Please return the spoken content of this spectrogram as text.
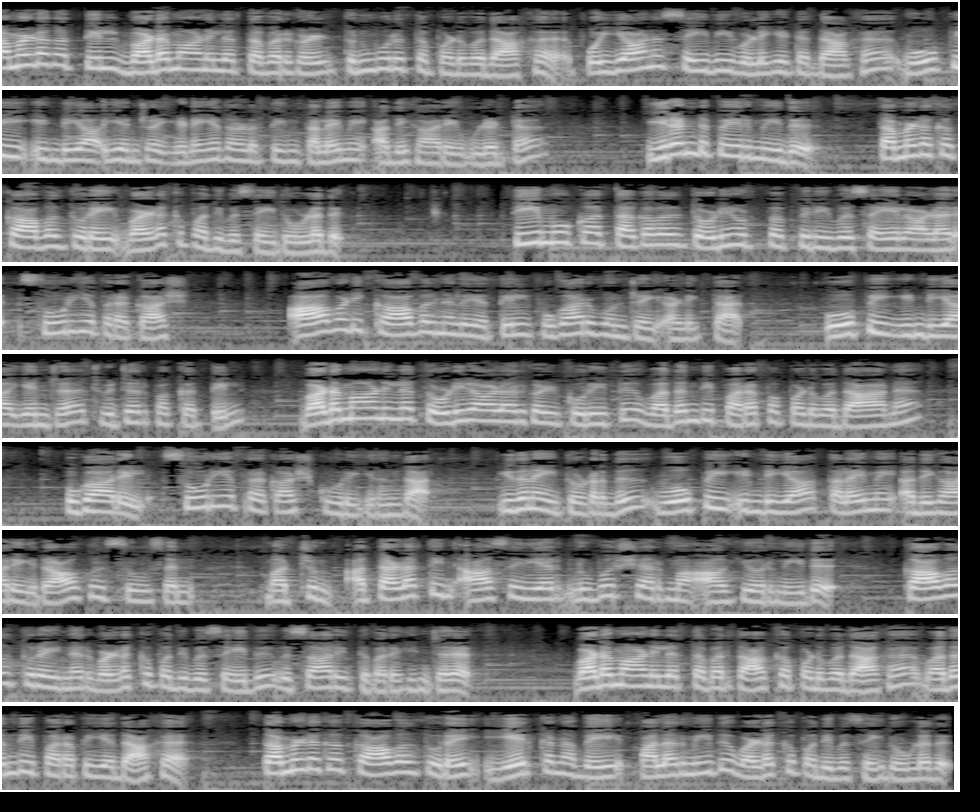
தமிழகத்தில் வடமாநிலத்தவர்கள் துன்புறுத்தப்படுவதாக பொய்யான செய்தி வெளியிட்டதாக ஓபி இந்தியா என்ற இணையதளத்தின் தலைமை அதிகாரி உள்ளிட்ட இரண்டு பேர் மீது தமிழக காவல்துறை வழக்கு பதிவு செய்துள்ளது. திமுக தகவல் தொழில்நுட்ப பிரிவு செயலாளர் சூரியபிரகாஷ் ஆவடி காவல் நிலையத்தில் புகார் ஒன்றை அளித்தார். ஓபி இந்தியா என்ற டுவிட்டர் பக்கத்தில் வடமாநில தொழிலாளர்கள் குறித்து வதந்தி பரப்பப்படுவதான புகாரில் சூரிய பிரகாஷ் கூறியிருந்தார். இதனைத் தொடர்ந்து ஓபி இந்தியா தலைமை அதிகாரி ராகுல் சூசன் மற்றும் அத்தளத்தின் ஆசிரியர் நுபுர் சர்மா ஆகியோர் மீது காவல்துறையினர் வழக்கு பதிவு செய்து விசாரித்து வருகின்றனர். வடமாநிலத்தவர் தாக்கப்படுவதாக வதந்தி பரப்பியதாக தமிழக காவல்துறை ஏற்கனவே பலர் மீது வழக்கு பதிவு செய்துள்ளது.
